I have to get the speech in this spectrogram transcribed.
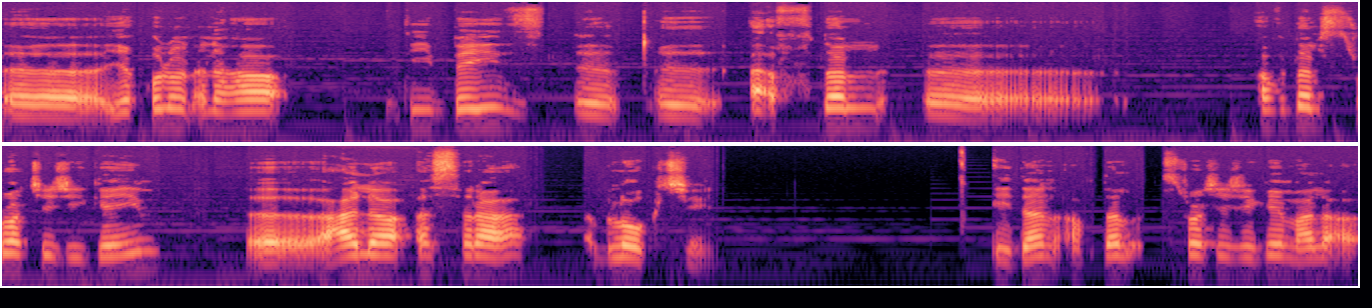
آه يقولون أنها the best آه آه أفضل آه strategy game على أسرع بلوك تشين إذا أفضل strategy game على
